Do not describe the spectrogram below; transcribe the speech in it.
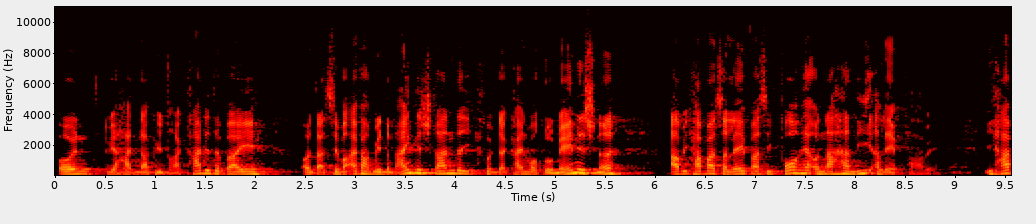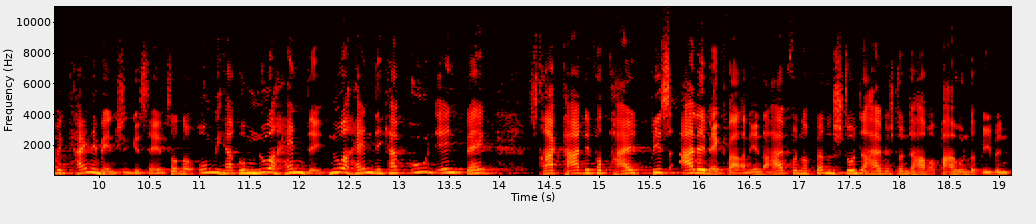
Und wir hatten da viel Traktate dabei. Und da sind wir einfach mitten reingestanden. Ich konnte ja kein Wort Rumänisch, ne? aber ich habe was erlebt, was ich vorher und nachher nie erlebt habe. Ich habe keine Menschen gesehen, sondern um mich herum nur Hände, nur Hände. Ich habe unentwegt Traktate verteilt, bis alle weg waren. Innerhalb von einer Viertelstunde, eine halbe Stunde haben wir ein paar hundert Bibeln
